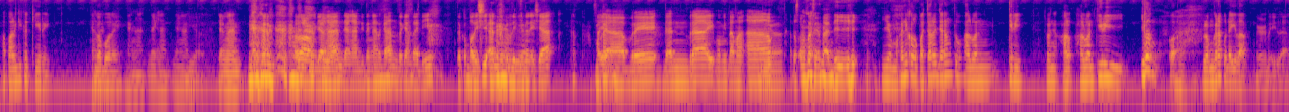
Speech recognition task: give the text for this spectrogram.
Apalagi ke kiri nggak boleh Jangan, jangan, jangan. iya Jangan. jangan. Tolong jangan, jangan didengarkan untuk yang tadi untuk kepolisian Republik Indonesia. Saya Bre dan Bray meminta maaf Iya. atas omongan yang tadi. iya makanya kalau pacaran jarang tuh haluan kiri soalnya hal- haluan kiri hilang Wah, belum gerak udah hilang Udah hilang.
